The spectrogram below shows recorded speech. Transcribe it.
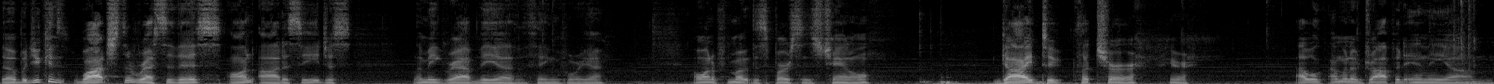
though. But you can watch the rest of this on Odysee. Just let me grab the uh, thing for you. I want to promote this person's channel. Guide to Culture. Here, I will. I'm going to drop it in the um,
